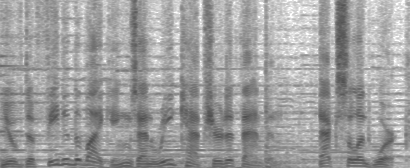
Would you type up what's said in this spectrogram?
You've defeated the Vikings and recaptured Ethandun. Excellent work.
